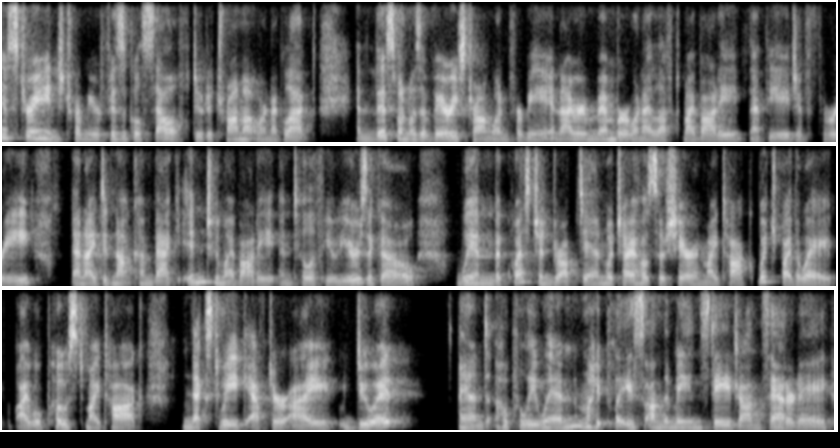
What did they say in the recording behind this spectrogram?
estranged from your physical self due to trauma or neglect. And this one was a very strong one for me. And I remember when I left my body at the age of three, and I did not come back into my body until a few years ago when the question dropped in, which I also share in my talk, which, by the way, I will post my talk next week after I do it and hopefully win my place on the main stage on Saturday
